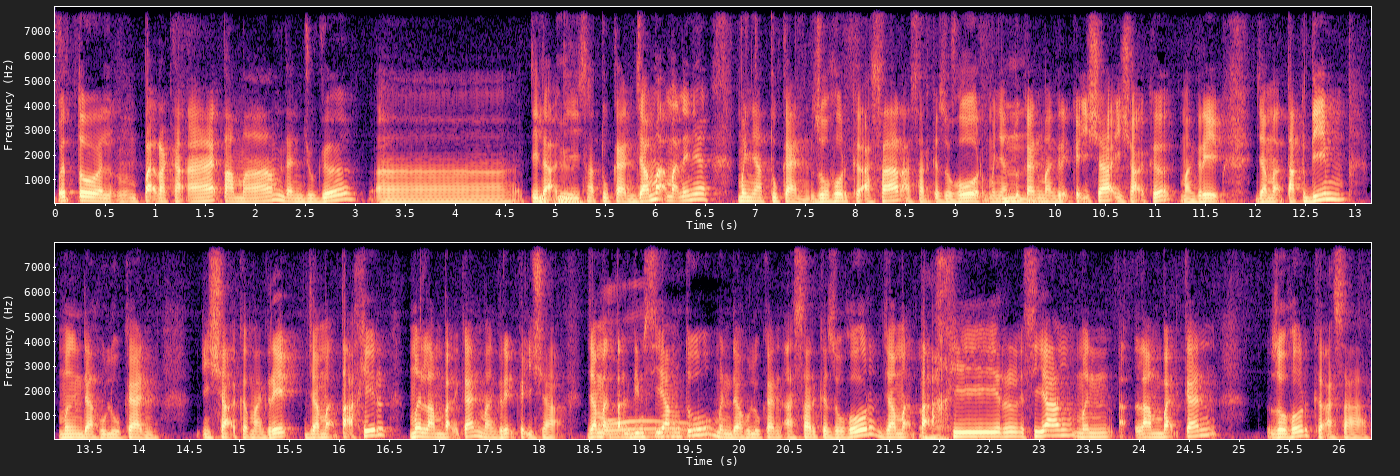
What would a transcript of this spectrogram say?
Betul, empat rakaat tamam dan juga uh, tidak Tiga. disatukan. Jamak maknanya menyatukan zuhur ke asar, asar ke zuhur, menyatukan maghrib ke isyak, isyak ke maghrib. Jamak takdim mendahulukan isyak ke maghrib, jamak takhir melambatkan maghrib ke isyak. Jamak oh. takdim siang tu mendahulukan asar ke zuhur, jamak takhir siang melambatkan zuhur ke asar.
